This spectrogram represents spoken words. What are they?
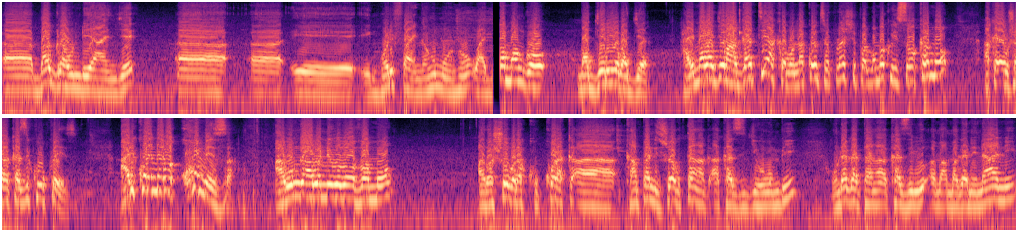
ah, background yanjye inkorifayinga nk'umuntu wagiramo ngo bagere iyo bagera. Hari n'abagera hagati akabona ko entrepreneurship agomba kuyisohokamo akajya gushaka akazi k'ukwezi. Ariko hari n'abakomeza abo ngabo nibo bavamo abashobora gukora kampani zishobora gutanga akazi igihumbi undi agatanga akazi magana inani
